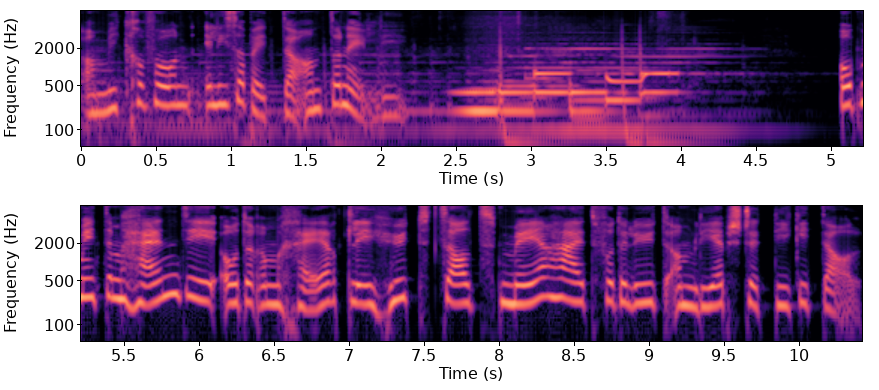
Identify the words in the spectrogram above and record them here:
Am Mikrofon Elisabetta Antonelli. Ob mit dem Handy oder dem Kärtli, heute zahlt die Mehrheit der Leute am liebsten digital.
